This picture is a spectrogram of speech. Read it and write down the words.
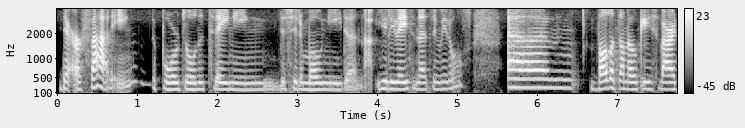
de ervaring de portal, de training, de ceremonie. De, nou, jullie weten het inmiddels. Um, wat het dan ook is waar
